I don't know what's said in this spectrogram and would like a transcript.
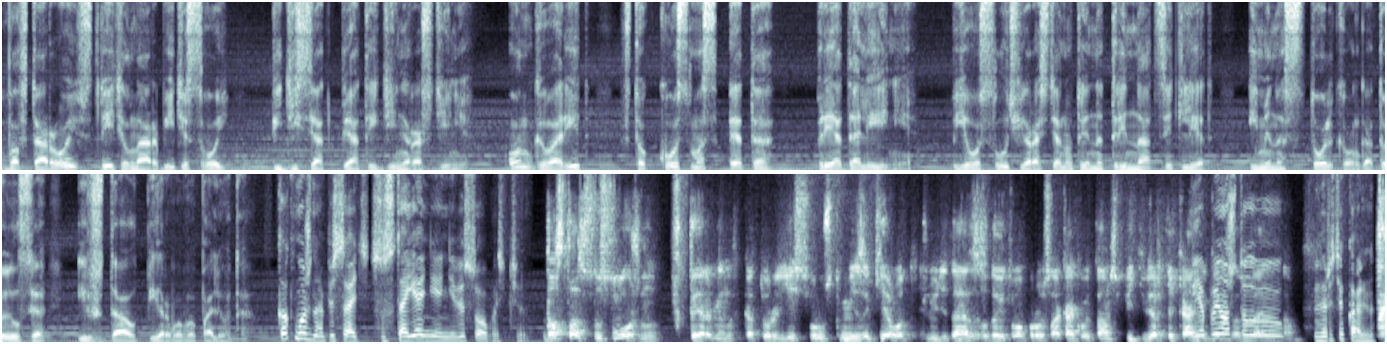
во второй встретил на орбите свой 55-й день рождения. Он говорит, что космос — это преодоление, в его случае растянутое на 13 лет. Именно столько он готовился и ждал первого полета. Как можно описать состояние невесомости? Достаточно сложно в терминах, которые есть в русском языке. Вот люди да, задают вопрос, а как вы там спите, вертикально? Я поняла, что там? вертикально.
